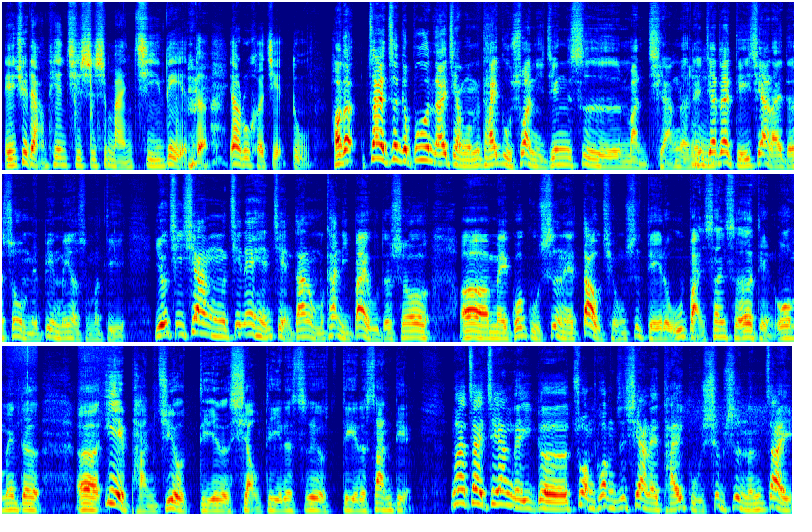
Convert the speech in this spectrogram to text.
连续两天其实是蛮激烈的。要如何解读？好的，在这个部分来讲，我们台股算已经是蛮强了。人家在跌下来的时候，我们并没有什么跌。尤其像今天很简单，我们看礼拜五的时候，呃，美国股市呢，道琼是跌了五百三十二点，我们的呃夜盘只有跌了小跌了，只有跌了三点。那在这样的一个状况之下呢，台股是不是能在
